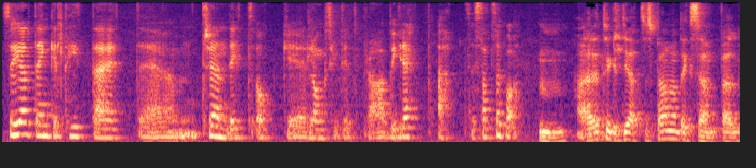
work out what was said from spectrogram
Så helt enkelt hitta ett eh, trendigt och eh, långsiktigt bra begrepp att satsa på. Mm. Ja, jag tycker gjort. ett jättespännande exempel.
